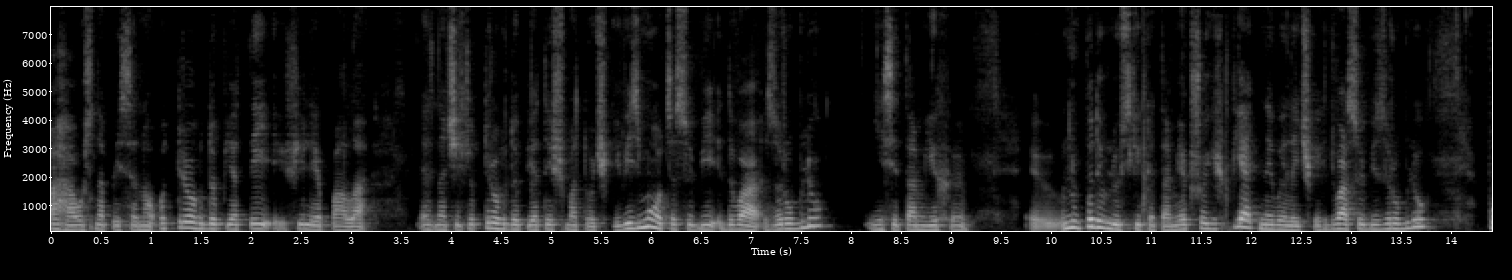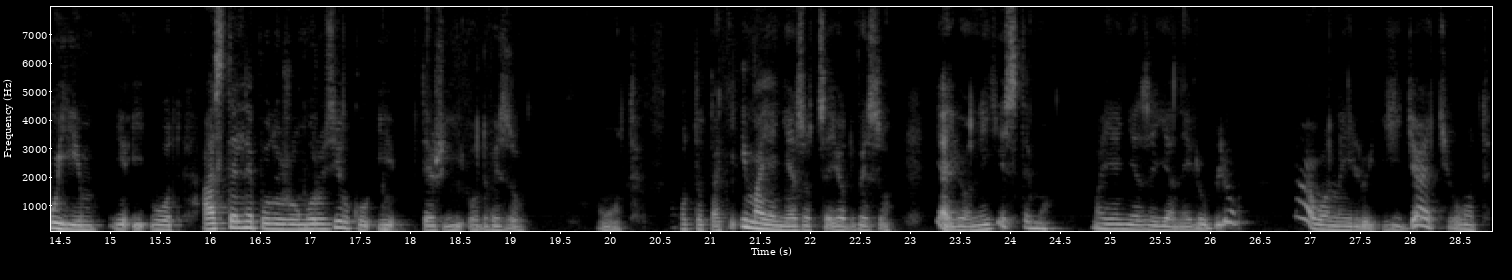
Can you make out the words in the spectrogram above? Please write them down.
Ага, ось написано від 3 до 5 філе пала. Е, Значить, від 3 до 5 шматочків. Візьму оце собі два зроблю, якщо там їх. е, Ну, подивлюсь, скільки там. Якщо їх 5 невеличких, два собі зроблю, поїм. І, і, от. А остальне положу в морозилку і теж її одвезу. От. От так. І майонез оцей одвезу. Я його не їстиму. Майонези я не люблю, а вони їдять. От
